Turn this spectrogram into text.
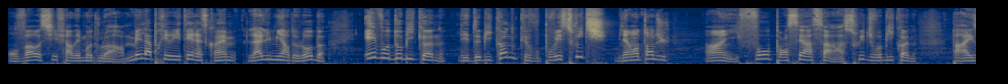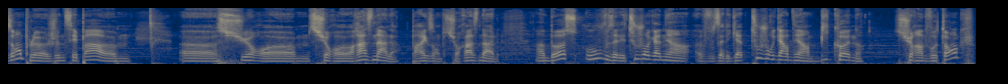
on va aussi faire des mots de gloire. Mais la priorité reste quand même la lumière de l'aube et vos deux beacons. Les deux beacons que vous pouvez switch, bien entendu. Hein, il faut penser à ça, à switch vos beacons. Par exemple, je ne sais pas, euh, euh, sur, euh, Raznal, par exemple, sur Raznal. Un boss où vous allez toujours toujours garder un beacon sur un de vos tanks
